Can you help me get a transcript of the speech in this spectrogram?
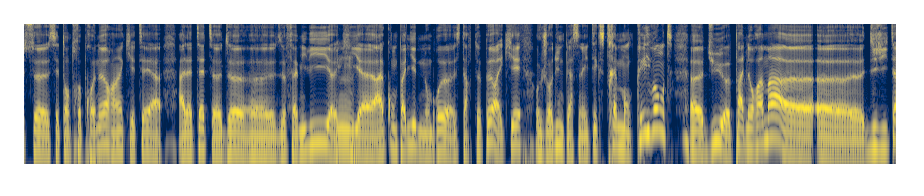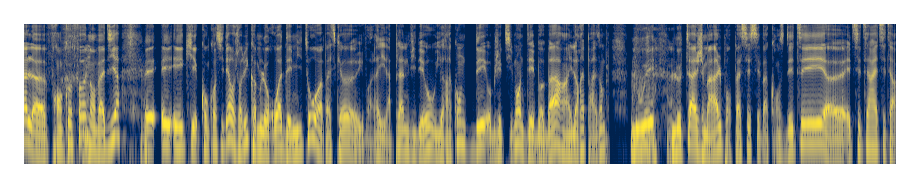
ce, cet entrepreneur hein, qui était à, à la tête de euh, The Family, euh, Mm. qui a accompagné de nombreux euh, start-upers et qui est aujourd'hui une personnalité extrêmement clivante euh, du euh, panorama euh, euh, digital euh, francophone, on va dire, et, et- et qui est- qu'on considère aujourd'hui comme le roi des mythos, hein, parce que euh, voilà, il a plein de vidéos où il raconte des objectivement des bobards. hein. Il aurait par exemple loué le Taj Mahal pour passer ses vacances d'été, euh, etc., etc.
